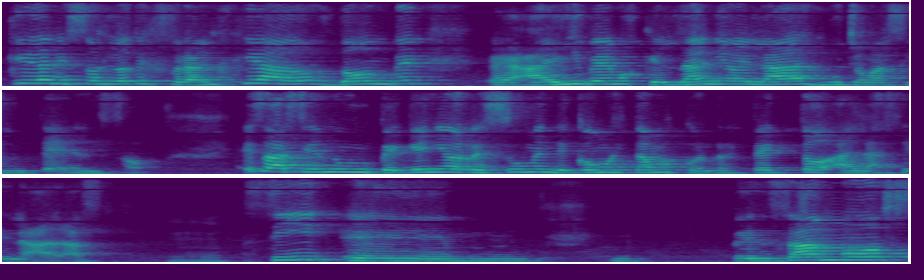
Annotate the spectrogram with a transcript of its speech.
quedan esos lotes franjeados donde eh, ahí vemos que el daño de helada es mucho más intenso. Eso haciendo un pequeño resumen de cómo estamos con respecto a las heladas. Si em, pensamos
